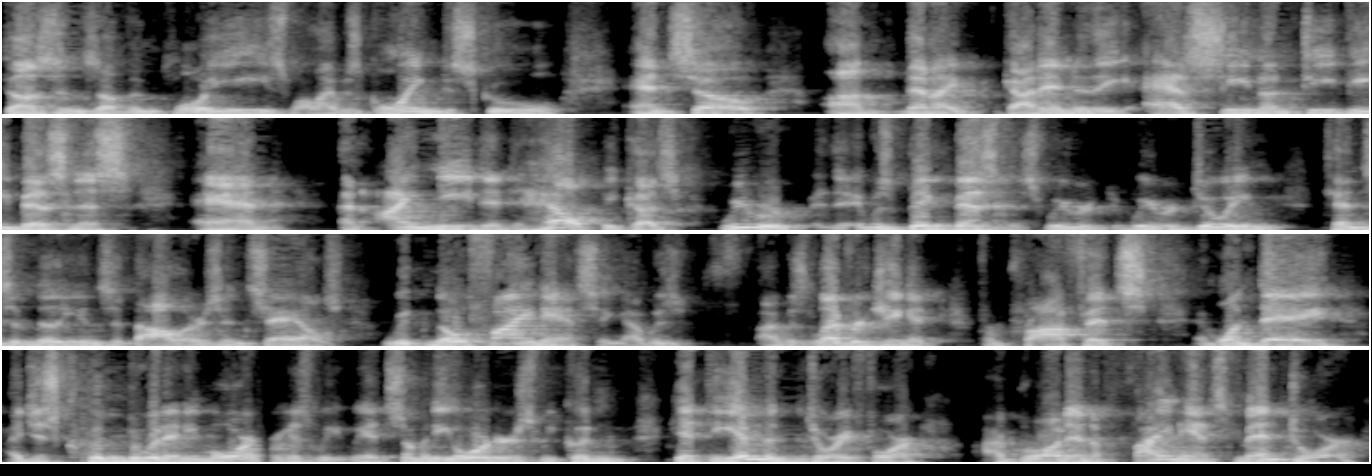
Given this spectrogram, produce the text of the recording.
dozens of employees while I was going to school. And so um, then I got into the as seen on TV business and and I needed help because we were it was big business. We were we were doing tens of millions of dollars in sales with no financing. I was I was leveraging it from profits. And one day I just couldn't do it anymore because we, we had so many orders we couldn't get the inventory for. I brought in a finance mentor.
